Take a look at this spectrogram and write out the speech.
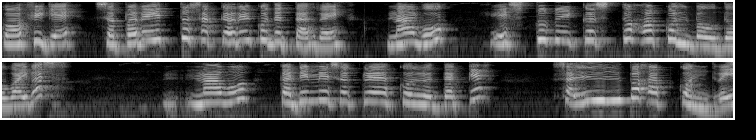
ಕಾಫಿಗೆ ಸಪರೇಟ್ ಸಕ್ಕರೆ ಕೊಡುತ್ತಾರೆ. ನಾವು ಎಷ್ಟು ಬೇಕಷ್ಟು ಹಾಕೊಳ್ಬಹುದು ವೈವಾಸ್. ನಾವು ಕಡಿಮೆ ಸಕ್ಕರೆ ಹಾಕೊಳ್ಳೋದಕ್ಕೆ ಸ್ವಲ್ಪ ಹಾಕ್ಕೊಂಡ್ವಿ.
